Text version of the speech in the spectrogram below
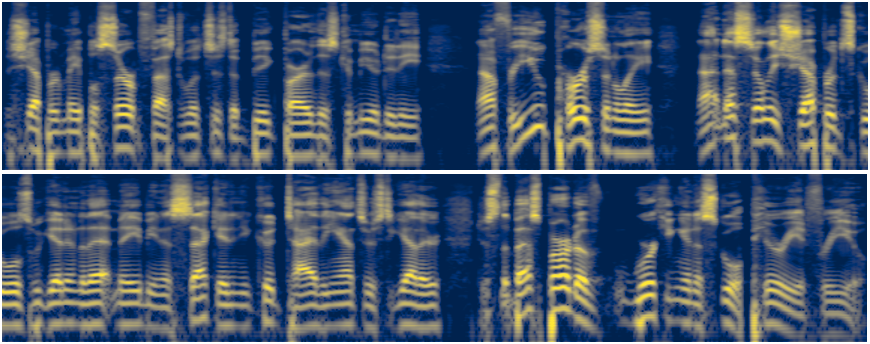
The Shepherd Maple Syrup Festival. It's just a big part of this community. Now, for you personally, not necessarily Shepherd schools. We get into that maybe in a second, and you could tie the answers together. Just the best part of working in a school, period, for you.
